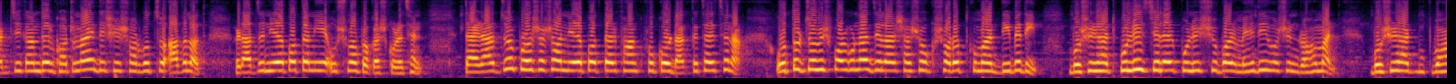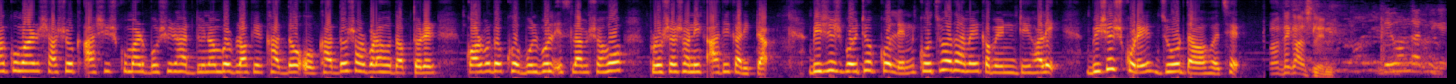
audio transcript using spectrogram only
আরজি কাণ্ডের ঘটনায় দেশের সর্বোচ্চ আদালত রাজ্যের নিরাপত্তা নিয়ে উষ্মা প্রকাশ করেছেন। তাই রাজ্য প্রশাসন নিরাপত্তার ফাঁক ফোকর ডাকতে চাইছে না। উত্তর চব্বিশ পরগনা জেলা শাসক শরৎ কুমার দ্বিবেদী, বসিরহাট পুলিশ জেলার পুলিশ সুপার মেহেদি হোসেন রহমান, বসিরহাট মহাকুমার শাসক আশিস কুমার বসিরহাট দুই নম্বর ব্লকের খাদ্য ও খাদ্য সরবরাহ দপ্তরের কর্মদক্ষ বুলবুল ইসলাম সহ প্রশাসনিক আধিকারিকরা। বিশেষ বৈঠক করলেন কচুয়া ধামের কমিউনিটি হলে। বিশেষ করে জোর দেওয়া হয়েছে। কোথা থেকে আসলেন? দেগঙ্গা থেকে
